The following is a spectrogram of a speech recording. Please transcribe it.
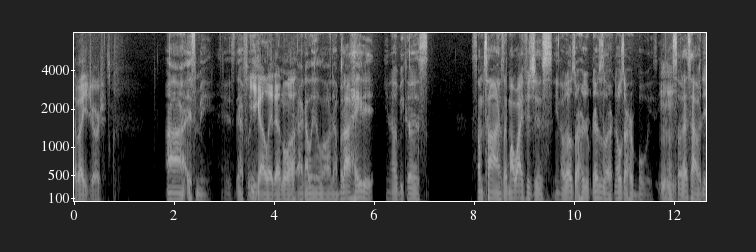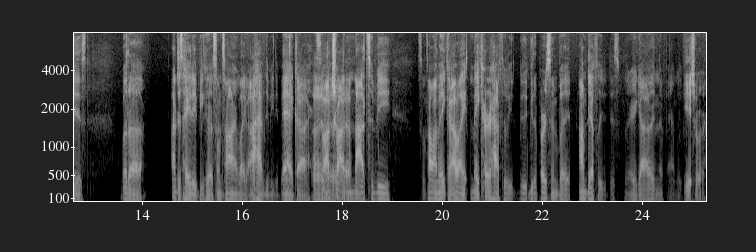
How about you, George? Uh it's me. It's definitely You got to lay down the law. I gotta lay the law down. But I hate it, you know, because sometimes like my wife is just, you know, those are her those are those are her boys. You know, Mhm. so that's how it is. But uh I just hate it because sometimes like I have to be the bad guy. I so I try yeah. not to be sometimes I make her I like make her have to be, be the person, but I'm definitely the disciplinary guy in the family for Yeah. sure.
